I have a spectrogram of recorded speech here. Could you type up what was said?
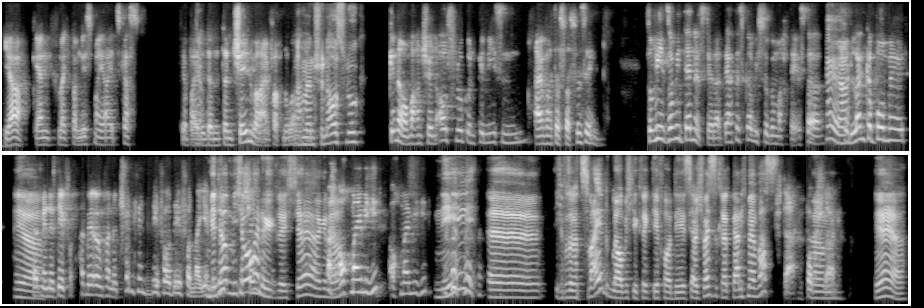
ja, gern vielleicht beim nächsten Mal ja als Gast. Wir beide, Ja. dann, dann chillen wir einfach nur. Machen wir einen schönen Ausflug. Genau, machen einen schönen Ausflug und genießen einfach das, was wir sehen. So wie, so wie Dennis, der, der hat das, glaube ich, so gemacht. Der ist da Ja, ja. lang gebummelt, Ja. hat, mir eine DV hat mir irgendwann eine Champion-DVD von Miami Mir da Heat mich auch eine gekriegt, ja, ja, Ach, genau. auch Miami Heat? Auch Miami Heat? Nee, äh, ich habe sogar zwei, glaube ich, gekriegt, DVDs. Ja, aber ich weiß jetzt gerade gar nicht mehr was. Stark, bockstark. Ähm, ja, ja.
